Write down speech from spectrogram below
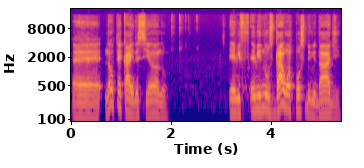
é, não ter caído esse ano, ele, ele nos dá uma possibilidade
